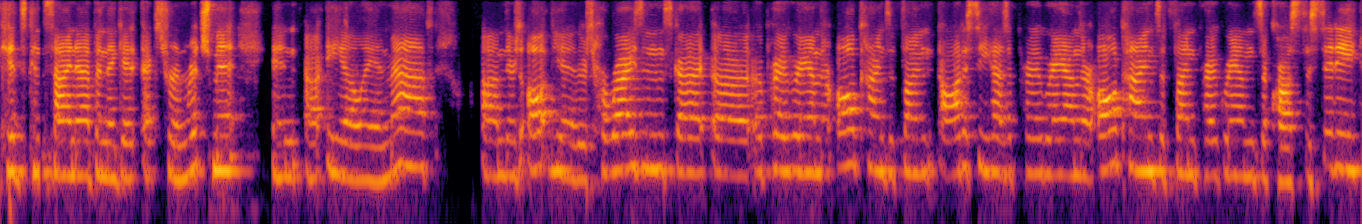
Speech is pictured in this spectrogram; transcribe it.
kids can sign up and they get extra enrichment in uh, ELA and math. Um, there's all, you know, there's Horizons got uh, a program. There are all kinds of fun. Odyssey has a program. There are all kinds of fun programs across the city.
